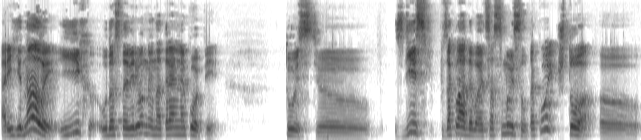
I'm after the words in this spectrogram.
оригиналы, и их удостоверенные нотариальные копии. То есть э, здесь закладывается смысл такой, что э,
